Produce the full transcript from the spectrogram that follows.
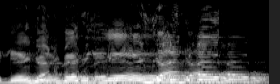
الله أكبر الله أكبر.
